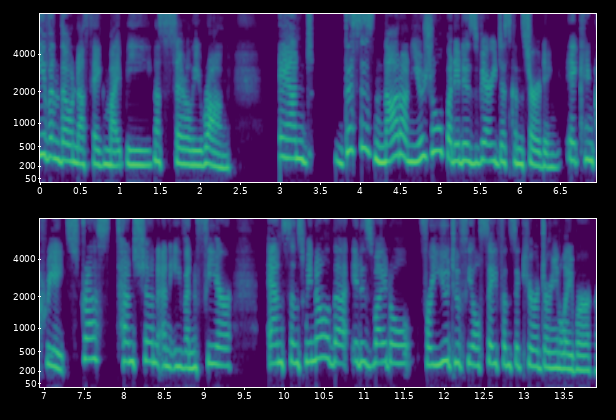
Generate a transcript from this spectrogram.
even though nothing might be necessarily wrong. And this is not unusual, but it is very disconcerting. It can create stress, tension, and even fear. And since we know that it is vital for you to feel safe and secure during labor,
